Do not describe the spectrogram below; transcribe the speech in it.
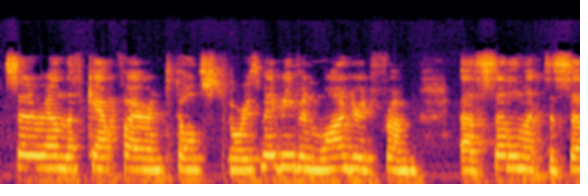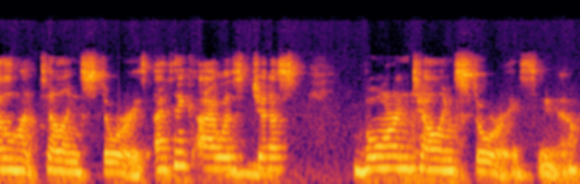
sat around the campfire and told stories, maybe even wandered from uh, settlement to settlement telling stories. I think I was mm-hmm. just born telling stories, you know.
